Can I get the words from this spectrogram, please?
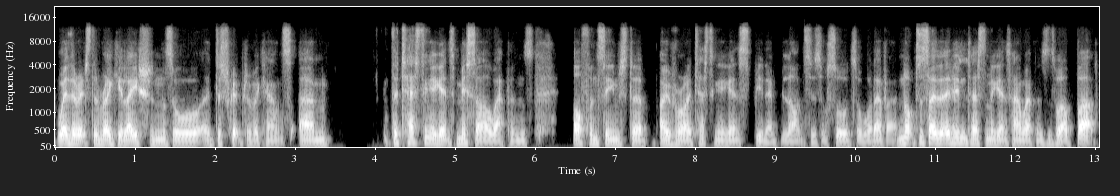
whether it's the regulations or uh, descriptive accounts, um, the testing against missile weapons often seems to override testing against you know lances or swords or whatever not to say that they yes. didn't test them against hand weapons as well but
